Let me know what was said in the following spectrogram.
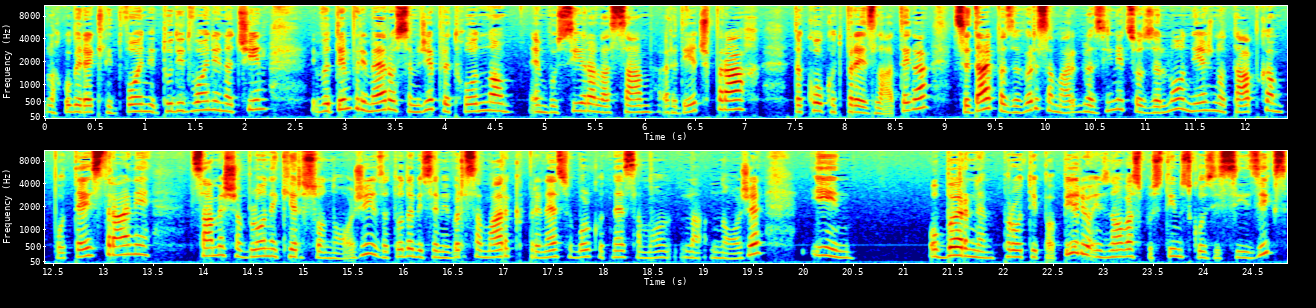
lahko bi rekli dvojni, tudi dvojni način. V tem primeru sem že predhodno embosirala sam rdeč prah, tako kot prej zlatega, sedaj pa za vrsa mark blazinico zelo nežno tapkam po tej strani same šablone, kjer so noži, zato da bi se mi vrsa mark prenesel bolj kot ne samo na nože in obrnem proti papirju in znova spustim skozi Siziks,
